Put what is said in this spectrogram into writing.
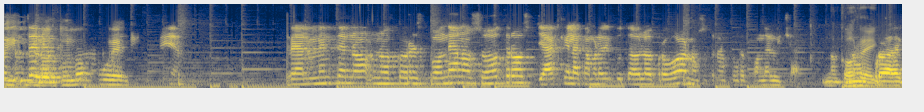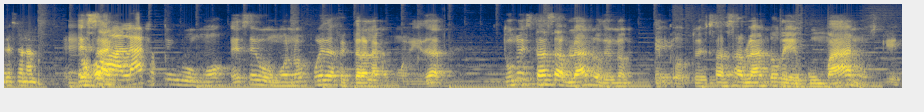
Sí, pero tú no puedes. Realmente no nos corresponde a nosotros, ya que la Cámara de Diputados lo aprobó, a nosotros nos corresponde luchar. No Correcto. prueba de que Exacto. Ojalá. Ese humo, ese humo no puede afectar a la comunidad. Tú no estás hablando de un objeto, tú estás hablando de humanos que,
